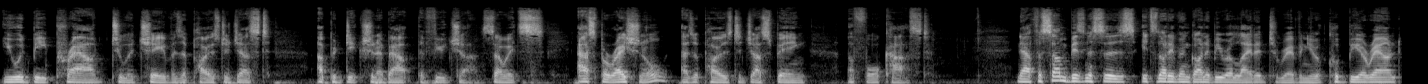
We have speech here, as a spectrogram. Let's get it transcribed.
you would be proud to achieve as opposed to just a prediction about the future. So it's aspirational as opposed to just being a forecast. Now, for some businesses, it's not even going to be related to revenue. It could be around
